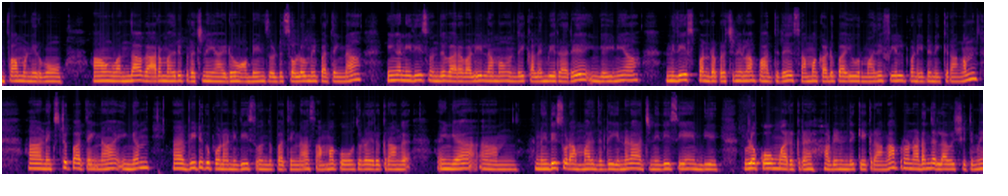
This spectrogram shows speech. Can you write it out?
இன்ஃபார்ம் பண்ணிடுவோம் அவங்க வந்தால் வேறு மாதிரி பிரச்சனை ஆகிடும் அப்படின்னு சொல்லிட்டு சொல்லவுமே பார்த்தீங்கன்னா இங்கே நிதிஷ் வந்து வேறு வழி இல்லாமல் வந்து கிளம்பிடுறாரு. இங்கே இனியா நிதீஷ் பண்ணுற பிரச்சனையெல்லாம் பார்த்துட்டு செம்ம கடுப்பாகி ஒரு மாதிரி ஃபீல் பண்ணிட்டு நிற்கிறாங்க நெக்ஸ்ட்டு பார்த்தீங்கன்னா இங்கே வீட்டுக்கு போன நிதீஷ் வந்து பார்த்திங்கன்னா செம்ம கோவத்தோடு இருக்கிறாங்க. இங்கே நிதிஷோட அம்மா இருந்துக்கிட்டு என்னடா ஆச்சு நிதிஷ்? ஏன் இப்படி இவ்வளோ கோவமாக இருக்கிற? அப்படின்னு வந்து கேட்குறாங்க அப்புறம் நடந்த எல்லா விஷயத்தையுமே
